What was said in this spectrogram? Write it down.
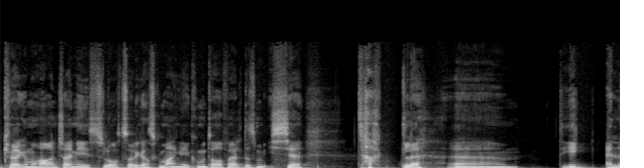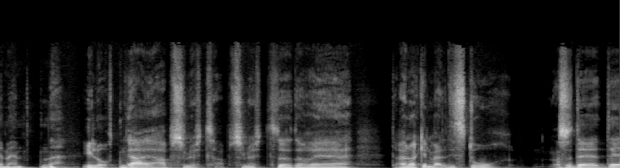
Hver gang vi har en Chinese-låt, så er det ganske mange i kommentarfeltet som ikke takler eh, de elementene i låten. Ja, ja, absolutt. absolutt. Det er, det er nok en veldig stor Altså, det, det,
